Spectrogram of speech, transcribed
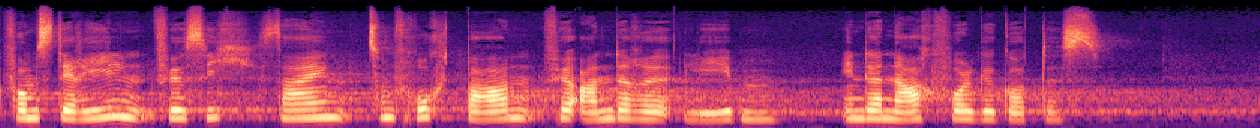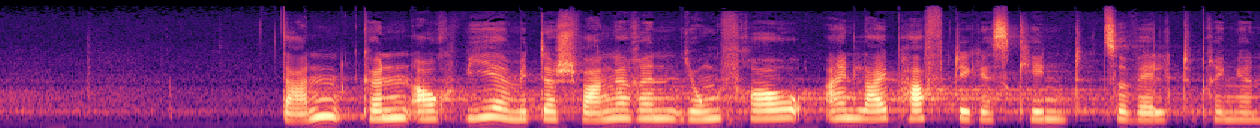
Vom sterilen für sich Sein zum fruchtbaren für andere Leben in der Nachfolge Gottes. Dann können auch wir mit der schwangeren Jungfrau ein leibhaftiges Kind zur Welt bringen,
